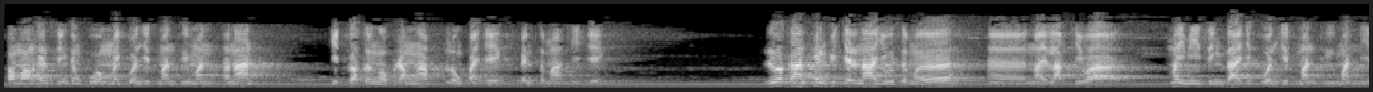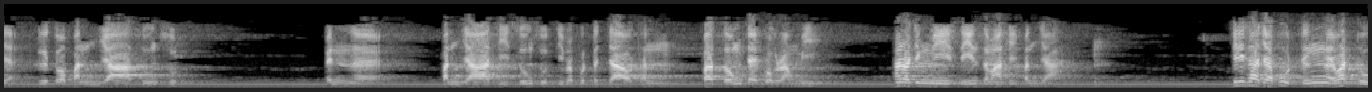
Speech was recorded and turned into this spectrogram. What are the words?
พอมองเห็นสิ่งทั้งปวงไม่ควรยึดมั่นถือมั่นเท่านั้นจิตก็สงบระงับลงไปเองเป็นสมาธิเอง หรือว่าการเพ่งพิจารณาอยู่เสมอในหลักที่ว่าไม่มีสิ่งใดที่ควรยึดมั่นถือมั่นเนี่ย คือตัวปัญญาสูงสุด เป็นปัญญาที่สูงสุดที่พระพุทธเจ้าท่านประสงค์ใจพวกเรามีท่านเราจึงมีศีลสมาธิปัญญา ทีนี้ถ้าจะพูดถึงวัตถุ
